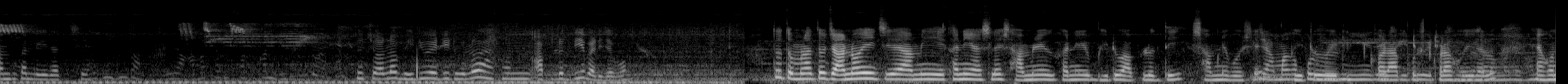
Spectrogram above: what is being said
অন্ধকার লেগে যাচ্ছে। তো চলো ভিডিও এডিট হলো, এখন আপলোড দিয়ে বাড়ি যাব। তো তোমরা তো জানোই যে আমি এখানে আসলে সামনে ওখানে ভিডিও আপলোড দিই সামনে বসে ভিডিও এডিট করা পোস্ট করা হয়ে গেল এখন।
